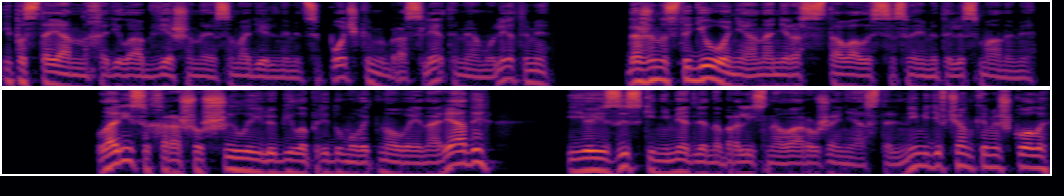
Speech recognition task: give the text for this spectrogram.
и постоянно ходила обвешанная самодельными цепочками, браслетами, амулетами. Даже на стадионе она не расставалась со своими талисманами. Лариса хорошо шила и любила придумывать новые наряды, ее изыски немедленно брались на вооружение остальными девчонками школы.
